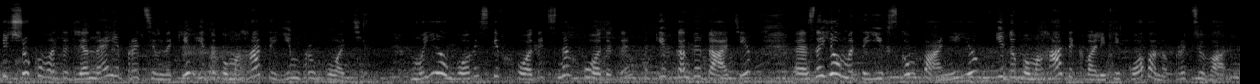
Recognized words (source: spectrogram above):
підшукувати для неї працівників і допомагати їм в роботі. В мої обов'язки входить знаходити таких кандидатів, е, знайомити їх з компанією і допомагати кваліфіковано працювати.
